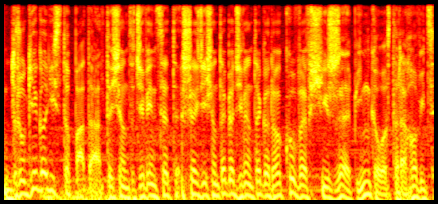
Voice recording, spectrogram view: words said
2 listopada 1969 roku we wsi Rzepin koło Starachowic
